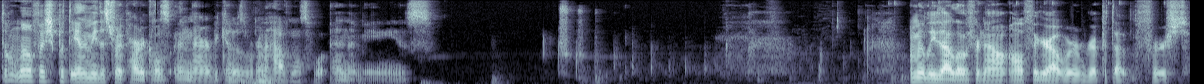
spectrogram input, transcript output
don't know if I should put the enemy destroy particles in there because we're gonna have multiple enemies. I'm gonna leave that alone for now. I'll figure out where I'm gonna put that first.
